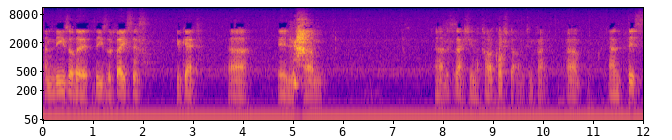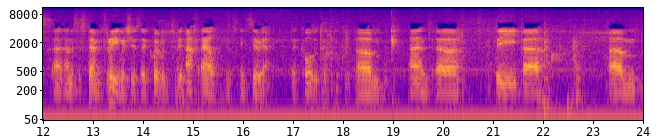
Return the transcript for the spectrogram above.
and these are the these are the bases you get uh, in. Um, uh, this is actually in the Karakosh dialect, in fact. Um, and this uh, and this is stem three, which is the equivalent to the Af in, in Syriac the causative. Um, and uh, the uh, um,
